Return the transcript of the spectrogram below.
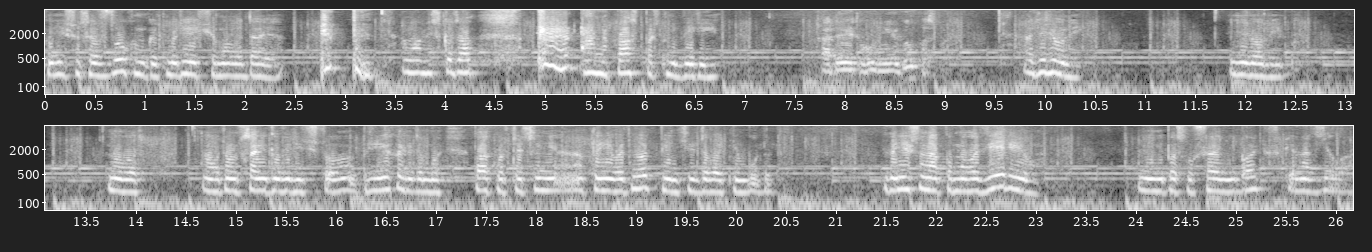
Конечно, со вздохом, говорит, Мария еще молодая. А маме сказал, а на паспорт не бери. А до этого у нее был паспорт? А зеленый. Зеленый был. Ну вот. А вот он сами говорит, что приехали домой, паспорт, если не, кто не возьмет, пенсию давать не будут. И, конечно, она по маловерию, и непослушанию батюшки она взяла.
